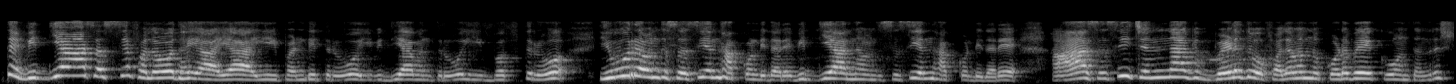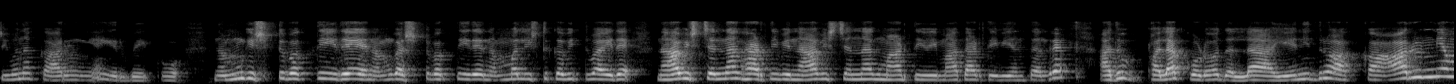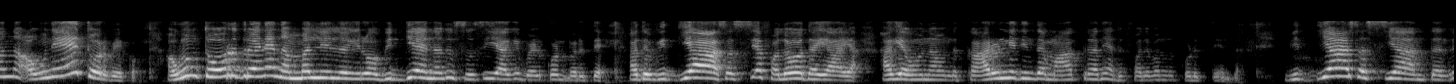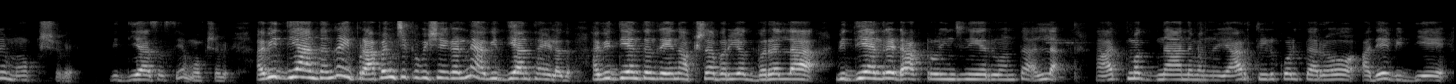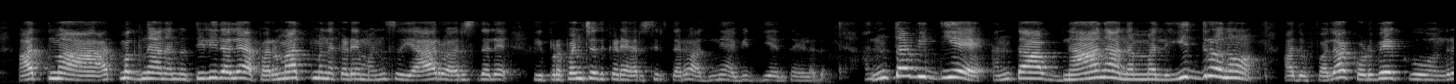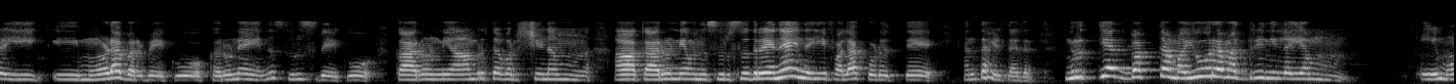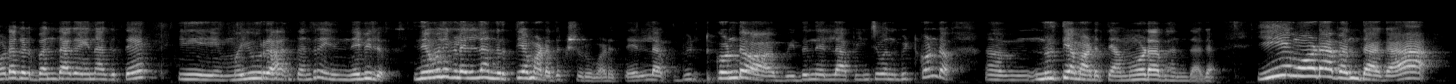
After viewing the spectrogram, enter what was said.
ಮತ್ತೆ ವಿದ್ಯಾಸಸ್ಯ ಫಲೋದಯಾಯ. ಈ ಪಂಡಿತರು, ಈ ವಿದ್ಯಾವಂತರು, ಈ ಭಕ್ತರು, ಇವರ ಒಂದು ಸಸಿಯನ್ನು ಹಾಕ್ಕೊಂಡಿದ್ದಾರೆ. ವಿದ್ಯಾ ಅನ್ನೋ ಒಂದು ಸಸಿಯನ್ನು ಹಾಕ್ಕೊಂಡಿದ್ದಾರೆ. ಆ ಸಸಿ ಚೆನ್ನಾಗಿ ಬೆಳೆದು ಫಲವನ್ನು ಕೊಡಬೇಕು ಅಂತಂದ್ರೆ ಶಿವನ ಕಾರುಣ್ಯ ಇರಬೇಕು. ನಮ್ಗೆ ಇಷ್ಟು ಭಕ್ತಿ ಇದೆ ನಮ್ಗೆ ಅಷ್ಟು ಭಕ್ತಿ ಇದೆ ನಮ್ಮಲ್ಲಿ ಇಷ್ಟು ಕವಿತ್ವ ಇದೆ. ನಾವಿಷ್ಟು ಚೆನ್ನಾಗಿ ಹಾಡ್ತೀವಿ, ನಾವಿಷ್ಟು ಚೆನ್ನಾಗಿ ಮಾಡ್ತೀವಿ, ಮಾತಾಡ್ತೀವಿ ಅಂತಂದ್ರೆ ಅದು ಫಲ ಕೊಡೋದಲ್ಲ. ಏನಿದ್ರು ಆ ಕಾರುಣ್ಯವನ್ನು ಅವನೇ ತೋರ್ಬೇಕು. ಅವನ್ ತೋರಿದ್ರೇನೆ ನಮ್ಮಲ್ಲಿ ಇರೋ ವಿದ್ಯೆ ಅನ್ನೋದು ಸುಸಿಯಾಗಿ ಬೆಳ್ಕೊಂಡು ಬರುತ್ತೆ. ಅದು ವಿದ್ಯಾ ಸಸ್ಯ ಫಲೋದಯಾಯ. ಹಾಗೆ ಅವನ ಒಂದು ಕಾರುಣ್ಯದಿಂದ ಮಾತ್ರನೇ ಅದು ಫಲವನ್ನು ಕೊಡುತ್ತೆ ಅಂತ. ವಿದ್ಯಾ ಸಸ್ಯ ಅಂತಂದ್ರೆ ಮೋಕ್ಷವೇ. ವಿದ್ಯಾಸಸ್ಯ ಮೋಕ್ಷವೇ. ಅವಿದ್ಯಾ ಅಂತಂದ್ರೆ ಈ ಪ್ರಾಪಂಚಿಕ ವಿಷಯಗಳನ್ನೇ ಅವಿದ್ಯಾ ಅಂತ ಹೇಳೋದು. ಅವಿದ್ಯೆ ಅಂತಂದ್ರೆ ಏನು ಅಕ್ಷರ ಬರೆಯೋಕ್ ಬರಲ್ಲ. ವಿದ್ಯೆ ಅಂದ್ರೆ ಡಾಕ್ಟ್ರು, ಇಂಜಿನಿಯರು ಅಂತ ಅಲ್ಲ. ಆತ್ಮಜ್ಞಾನವನ್ನು ಯಾರು ತಿಳ್ಕೊಳ್ತಾರೋ ಅದೇ ವಿದ್ಯೆ. ಆತ್ಮ ಆತ್ಮಜ್ಞಾನವನ್ನು ತಿಳಿದಲೇ ಆ ಪರಮಾತ್ಮನ ಕಡೆ ಮನಸ್ಸು ಯಾರು ಹರಿಸ್ದಲೆ ಈ ಪ್ರಪಂಚದ ಕಡೆ ಹರಿಸಿರ್ತಾರೋ ಅದನ್ನೇ ಅವಿದ್ಯೆ ಅಂತ ಹೇಳೋದು. ಅಂಥ ವಿದ್ಯೆ, ಅಂಥ ಜ್ಞಾನ ನಮ್ಮಲ್ಲಿ ಇದ್ರೂ ಅದು ಫಲ ಕೊಡಬೇಕು ಅಂದರೆ ಈ ಈ ಮೋಡ ಬರಬೇಕು, ಕರುಣೆಯನ್ನು ಸುರಿಸ್ಬೇಕು. ಕಾರುಣ್ಯಾಮೃತ ವರ್ಷಿಣಂ ಆ ಕಾರುಣ್ಯವನ್ನು ಸುರಿಸಿದ್ರೇನೆ ಇನ್ನು ಈ ಫಲ ಕೊಡುತ್ತೆ. ಅಂತ ಹೇಳ್ತಾ ಇದ್ದಾರೆ. ನೃತ್ಯದ ಭಕ್ತ ಮಯೂರ ಮದ್ರಿ ನಿಲಯಂ. ಈ ಮೋಡಗಳು ಬಂದಾಗ ಏನಾಗುತ್ತೆ? ಈ ಮಯೂರ ಅಂತಂದ್ರೆ ಈ ನೆವಿಲು. ನೆವಿಲುಗಳೆಲ್ಲ ನೃತ್ಯ ಮಾಡೋದಕ್ಕೆ ಶುರು ಮಾಡುತ್ತೆ ಎಲ್ಲ ಬಿಟ್ಕೊಂಡು ಆ ಇದನ್ನೆಲ್ಲ ಪಿಂಚವನ್ನು ಬಿಟ್ಕೊಂಡು ನೃತ್ಯ ಮಾಡುತ್ತೆ ಆ ಮೋಡ ಬಂದಾಗ. ಈ ಮೋಡ ಬಂದಾಗ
